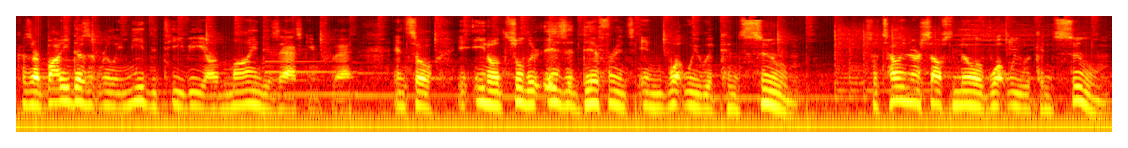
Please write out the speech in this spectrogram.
because our body doesn't really need the TV. Our mind is asking for that. And so, you know, so there is a difference in what we would consume. So telling ourselves no of what we would consume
